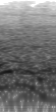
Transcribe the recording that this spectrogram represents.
All right.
